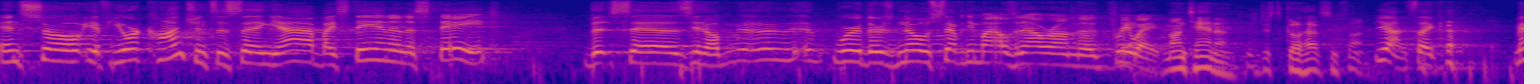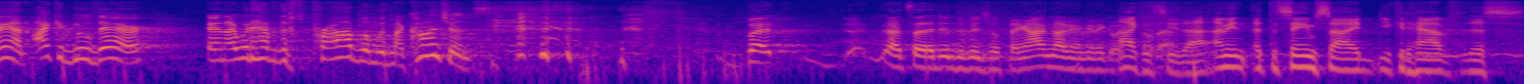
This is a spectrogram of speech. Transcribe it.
And so if your conscience is saying, yeah, by staying in a state that says, you know, uh, where there's no 70 miles an hour on the freeway. Montana, just go have some fun. Yeah, it's like, man, I could move there and I wouldn't have this problem with my conscience. but that's an individual thing. I'm not even going to go I can that. see that. I mean, at the same side, you could have this.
